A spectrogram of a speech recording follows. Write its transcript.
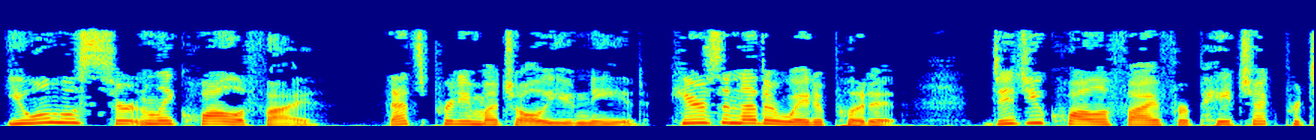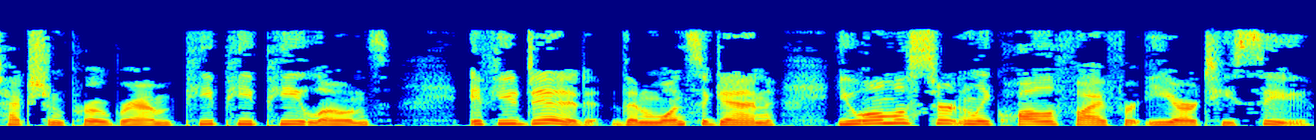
you almost certainly qualify. That's pretty much all you need. Here's another way to put it. Did you qualify for Paycheck Protection Program PPP loans? If you did, then once again, you almost certainly qualify for ERTC.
